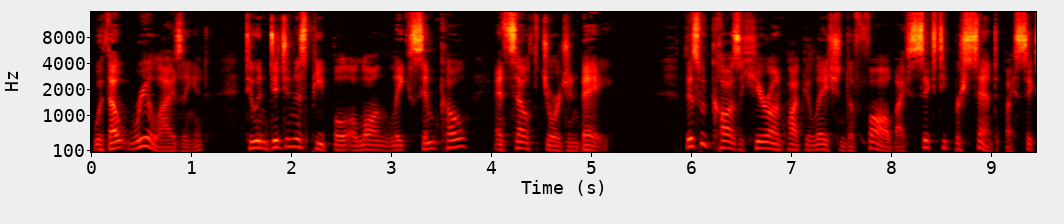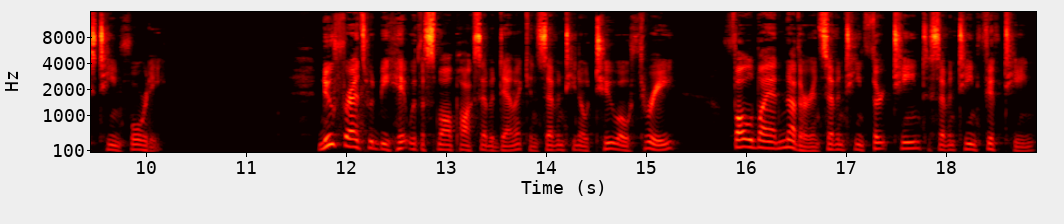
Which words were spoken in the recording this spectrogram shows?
without realizing it, to indigenous people along Lake Simcoe and South Georgian Bay. This would cause the Huron population to fall by 60% by 1640. New France would be hit with a smallpox epidemic in 1702 03, followed by another in 1713 to 1715,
